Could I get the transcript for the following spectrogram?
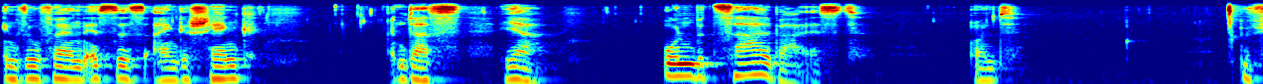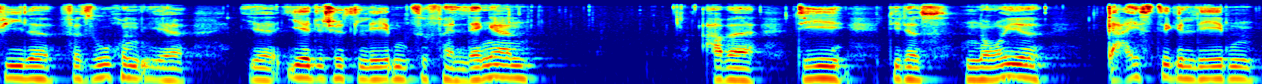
Insofern ist es ein Geschenk, das ja unbezahlbar ist. Und viele versuchen ihr, ihr irdisches Leben zu verlängern, aber die, die das neue geistige Leben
